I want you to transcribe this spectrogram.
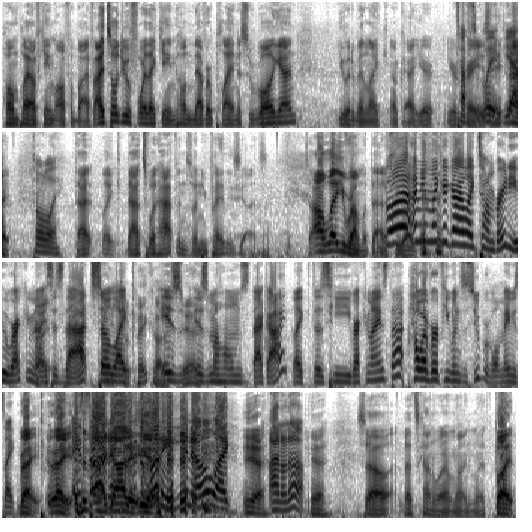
home playoff game off a bye. If I told you before that game he'll never play in the Super Bowl again, you would have been like, "Okay, you're you're Tough crazy." to believe. Yeah, Right. totally. That like that's what happens when you pay these guys. So I'll let you run with that. But if you like. I mean, like a guy like Tom Brady who recognizes that. So He like, is yeah. is Mahomes that guy? Like, does he recognize that? However, if he wins the Super Bowl, maybe he's like, right, right. it's done. I got it. the yeah. money. You know, like yeah. I don't know. Yeah. So that's kind of what I'm running with. But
